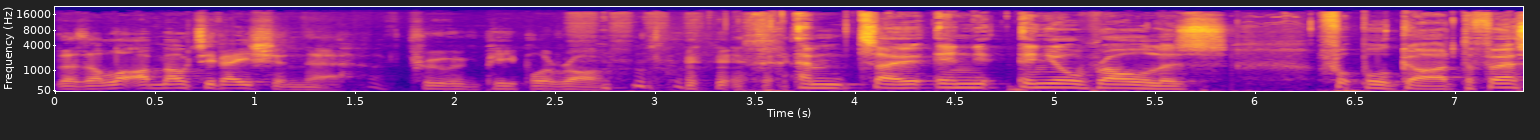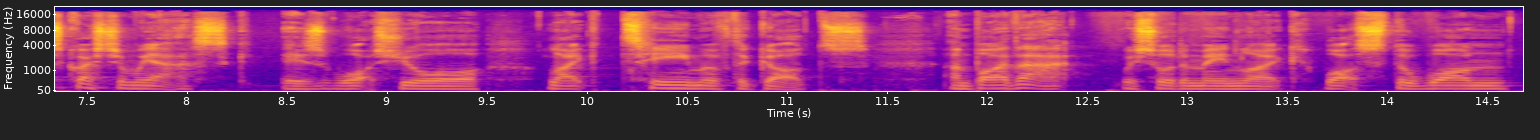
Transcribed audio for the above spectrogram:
there's a lot of motivation there of proving people wrong. um, so in in your role as football god, the first question we ask is what's your like team of the gods, and by that we sort of mean like what's the one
